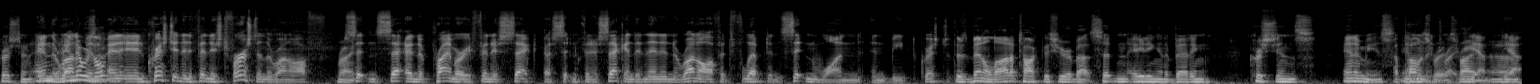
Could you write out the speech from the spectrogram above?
Christian, and, and, the and there was and, and, and Christian had finished first in the runoff, Right. Sitton se- and the primary finished sec, uh, Sitton finished second, and then in the runoff it flipped and Sitton won and beat Christian. there's been a lot of talk this year about Sitton, aiding, and abetting Christians' enemies opponents, in race, right? Yeah, Uh, yeah.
